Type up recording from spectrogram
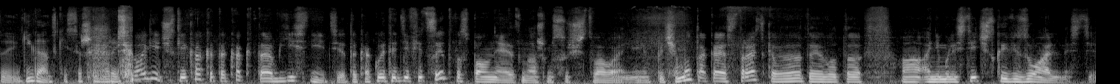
гигантские совершенно рейтинги. Психологически как это, как это объяснить? Это какой-то дефицит восполняет в нашем существовании? Почему такая страсть к этой вот э, а, анималистической визуальности?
